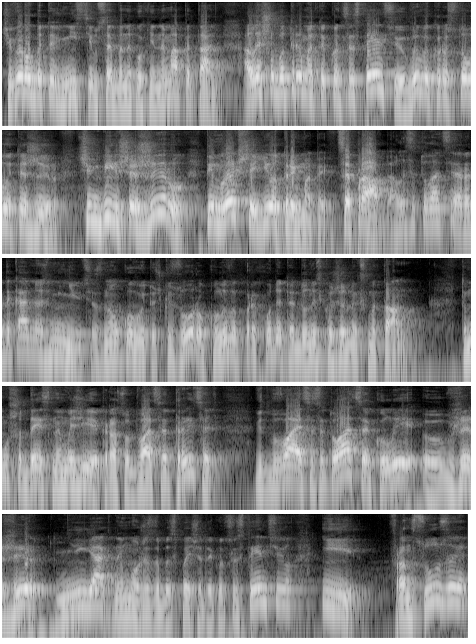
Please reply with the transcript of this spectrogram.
чи ви робите в місті у себе на кухні, нема питань. Але щоб отримати консистенцію, ви використовуєте жир. Чим більше жиру, тим легше її отримати. Це правда. Але ситуація радикально змінюється з наукової точки зору, коли ви переходите до низькожирних сметан. Тому що десь на межі якраз у 20-30 відбувається ситуація, коли е, вже жир ніяк не може забезпечити консистенцію, і французи,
